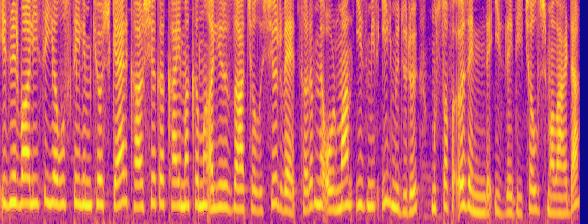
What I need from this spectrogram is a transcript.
İzmir Valisi Yavuz Selim Köşker, Karşıyaka Kaymakamı Ali Rıza Çalışır ve Tarım ve Orman İzmir İl Müdürü Mustafa Özen'in de izlediği çalışmalarda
